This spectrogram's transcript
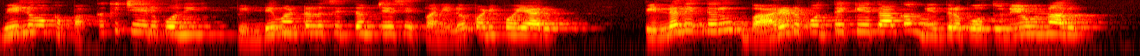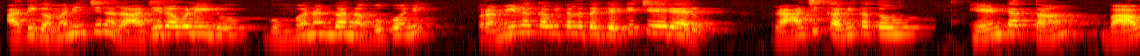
వీళ్ళు ఒక పక్కకి చేరుకొని పిండి వంటలు సిద్ధం చేసే పనిలో పడిపోయారు. పిల్లలిద్దరూ బారెడు పొద్దెక్కేదాకా నిద్రపోతూనే ఉన్నారు. అది గమనించిన రాజీరవళీలు గుంభనంగా నవ్వుకొని ప్రమీళ కవితల దగ్గరికి చేరారు. రాజి కవితతో ఏంటత్తా బావ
